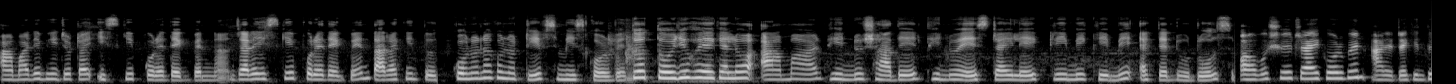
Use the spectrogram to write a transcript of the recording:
আমার এই ভিডিওটা স্কিপ করে দেখবেন না। যারা স্কিপ করে দেখবেন, তারা কিন্তু কোনো না কোনো টিপস মিস করবেন। তো তৈরি হয়ে গেল আমার ভিন্ন স্বাদের, ভিন্ন স্টাইলে ক্রিমি ক্রিমি একটা নুডলস অবশ্যই ট্রাই করবেন আর এটা কিন্তু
